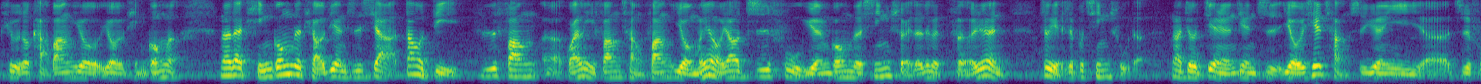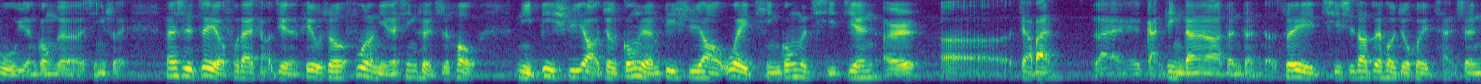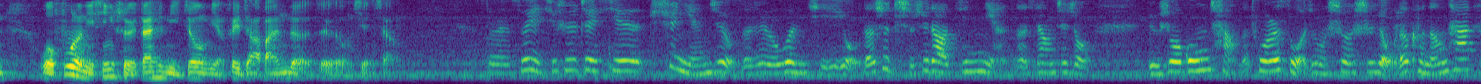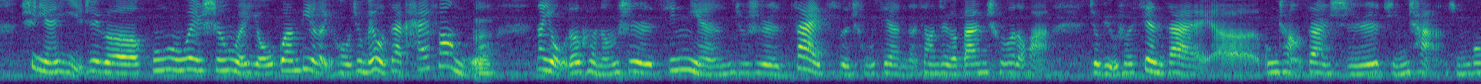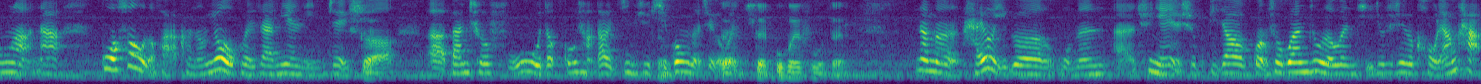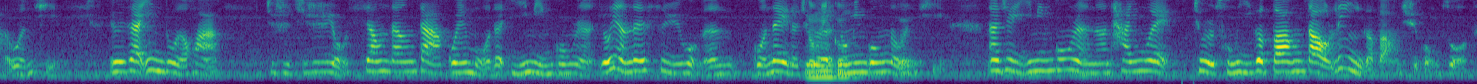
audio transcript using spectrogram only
譬如说卡邦又又停工了，那在停工的条件之下，到底资方呃管理方厂方有没有要支付员工的薪水的这个责任，这也是不清楚的，那就见仁见智。有一些厂是愿意呃支付员工的薪水，但是这有附带条件的，譬如说付了你的薪水之后，你必须要就工人必须要为停工的期间而呃加班。来赶订单啊，等等的，所以其实到最后就会产生我付了你薪水，但是你就免费加班的这种现象。对，所以其实这些去年就有的这个问题，有的是持续到今年的，像这种，比如说工厂的托儿所这种设施，有的可能它去年以这个公共卫生为由关闭了以后就没有再开放过。那有的可能是今年就是再次出现的，像这个班车的话，就比如说现在呃工厂暂时停产停工了，那过后的话可能又会再面临这个呃班车服务的工厂到底继不继续提供的这个问题。对，不恢复对。那么还有一个我们呃去年也是比较广受关注的问题，就是这个口粮卡的问题，因为在印度的话。就是其实是有相当大规模的移民工人，有点类似于我们国内的这个农民工的问题。那这移民工人呢，他因为就是从一个邦到另一个邦去工作，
